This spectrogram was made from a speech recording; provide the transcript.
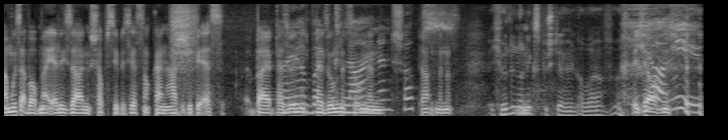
man muss aber auch mal ehrlich sagen, Shops, die bis jetzt noch kein HTTPS bei, persönlich, naja, bei personenbezogenen Daten benutzen. Ich würde noch nichts bestellen, aber. Ich auch nicht. Nee.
